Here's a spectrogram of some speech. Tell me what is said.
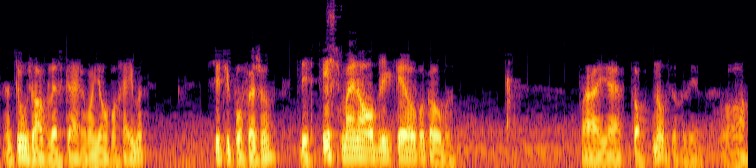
En toen zou ik les krijgen van Jan van Gemert. Ziet u, professor? Dit is mij nou al drie keer overkomen. Maar je hebt toch noten geleerd. Ja,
